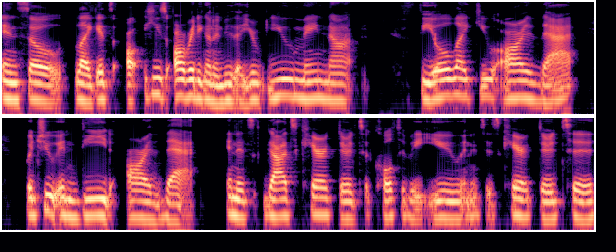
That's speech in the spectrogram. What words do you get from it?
and so, like, it's he's already gonna do that. You you may not feel like you are that, but you indeed are that, and it's God's character to cultivate you, and it's his character to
